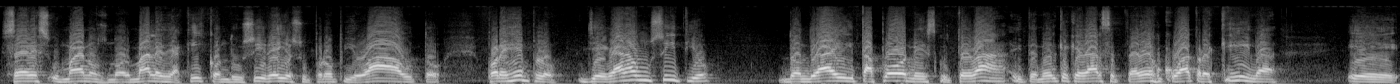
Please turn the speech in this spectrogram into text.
seres humanos normales de aquí, conducir ellos su propio auto. Por ejemplo, llegar a un sitio donde hay tapones que usted va y tener que quedarse tres o cuatro esquinas eh,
